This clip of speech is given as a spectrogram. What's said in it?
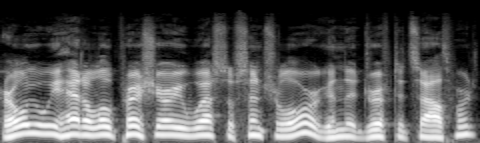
Earlier, we had a low pressure area west of central Oregon that drifted southward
